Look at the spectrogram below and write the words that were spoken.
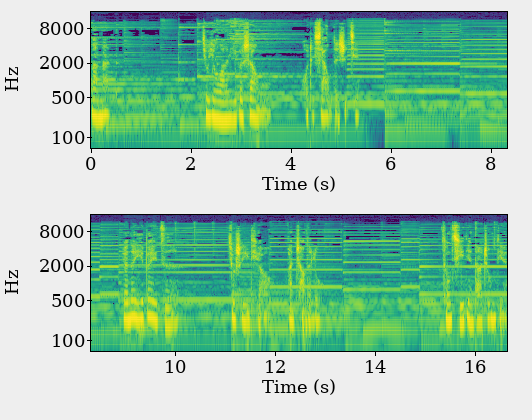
慢慢的，就用完了一个上午或者下午的时间。人的一辈子就是一条。漫长的路，从起点到终点，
